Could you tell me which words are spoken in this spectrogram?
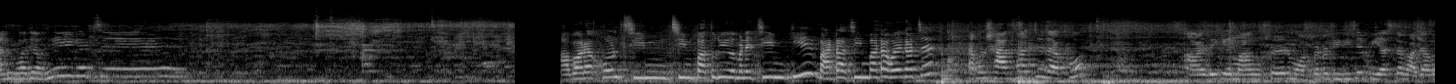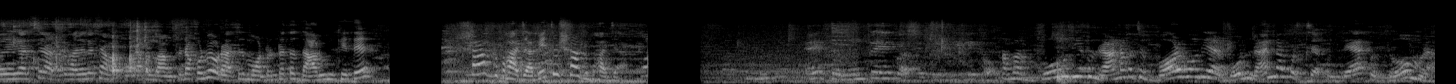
আলু ভাজা হয়ে গেছে। আবার এখন চিম চিম পাতুরি মানে চিম কি? বাটা, চিম বাটা হয়ে গেছে। এখন শাক ভাজছে, দেখো। আর এদিকে মাংসের মশলাটা দিয়ে দিয়েছে, পেঁয়াজটা ভাজা হয়ে গেছে আলুটা ভাজা গেছে। আমার এখন মাংসটা করবে, ওর হাতের মটনটা তো দারুণ খেতে। শাক ভাজা বেতো শাক ভাজা এই তো নুন তো এই পাশে আমার বৌদি এখন রান্না করছে বড় বৌদি আর বোন রান্না করছে। এখন দেখো তোমরা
